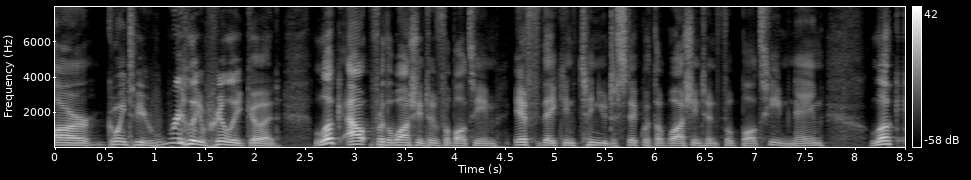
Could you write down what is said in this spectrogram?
are going to be really, really good. Look out for the Washington football team if they continue to stick with the Washington football team name. Look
